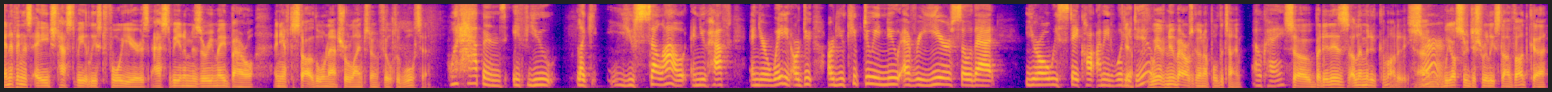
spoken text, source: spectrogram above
Anything that's aged has to be at least four years, it has to be in a Missouri made barrel, and you have to start with all natural limestone filtered water. What happens if you like you sell out and you have and you're waiting, or do or do you keep doing new every year so that you're always stay caught. I mean, what do you do? We have new barrels going up all the time. okay. So, but it is a limited commodity. Um, Sure. we also just released our vodka,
